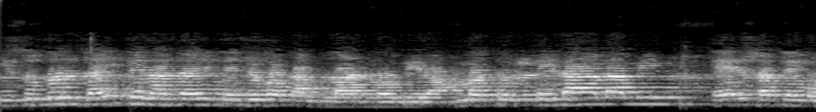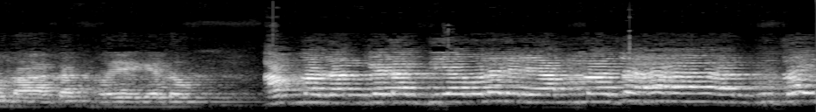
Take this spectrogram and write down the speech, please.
কিছু দূর যাইতে না যাইতে যুবক আল্লাহ নবী আলামিন এর সাথে মুলাকাত হয়ে গেল। আম্মা জানকে ডাক দিয়া বলে, রে আম্মা জান, কোথায়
